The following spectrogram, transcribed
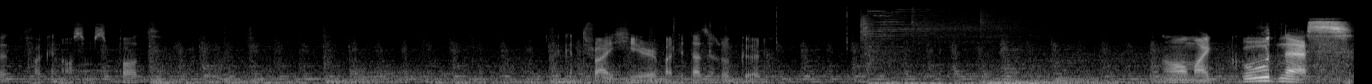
A fucking awesome spot. I can try here, but it doesn't look good. Oh my goodness!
